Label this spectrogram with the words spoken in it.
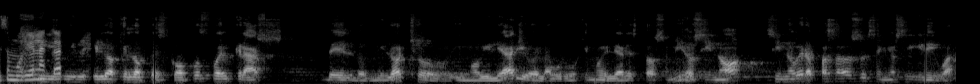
se murió en la Y, cárcel. y- lo que lo pescó pues, fue el crash del 2008 inmobiliario, la burbuja inmobiliaria de Estados Unidos. Si no, si no hubiera pasado eso, el señor seguiría igual.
